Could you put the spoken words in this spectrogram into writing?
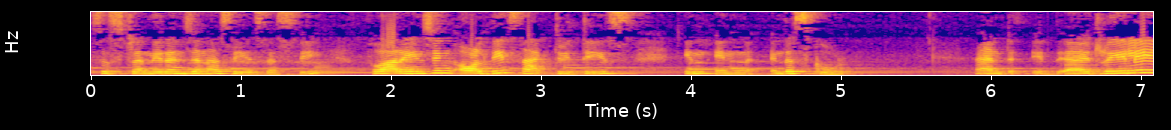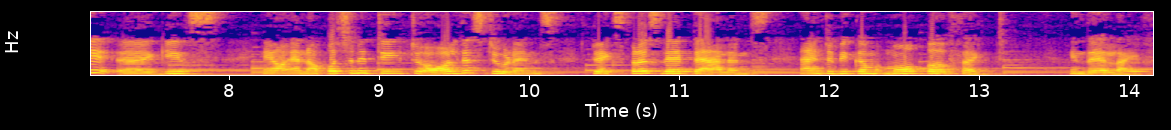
Sister Niranjana CSSV, for arranging all these activities in, in, in the school. And it, it really uh, gives you know, an opportunity to all the students to express their talents and to become more perfect in their life.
